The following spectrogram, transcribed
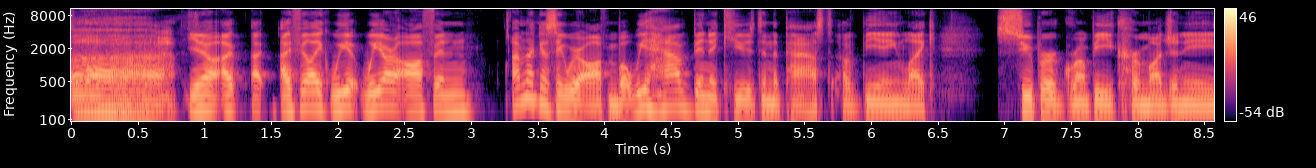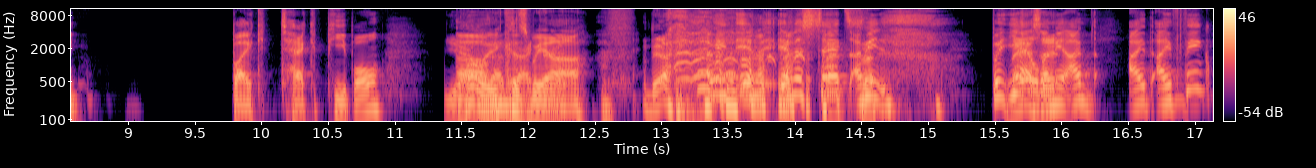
Uh, you know, I, I I feel like we we are often. I'm not gonna say we're often, but we have been accused in the past of being like super grumpy, curmudgeony bike tech people. Yeah, that's because um, we are. I mean, in, in a sense, I mean, but yes, I mean, I'm, I, I think,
